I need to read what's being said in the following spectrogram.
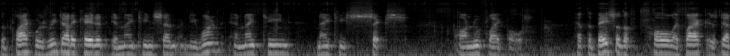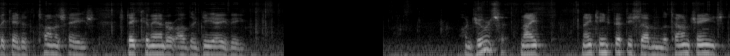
The plaque was rededicated in 1971 and 1996 on new flagpoles. At the base of the pole, a plaque is dedicated to Thomas Hayes, State Commander of the DAV. On June 9, 1957, the town changed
